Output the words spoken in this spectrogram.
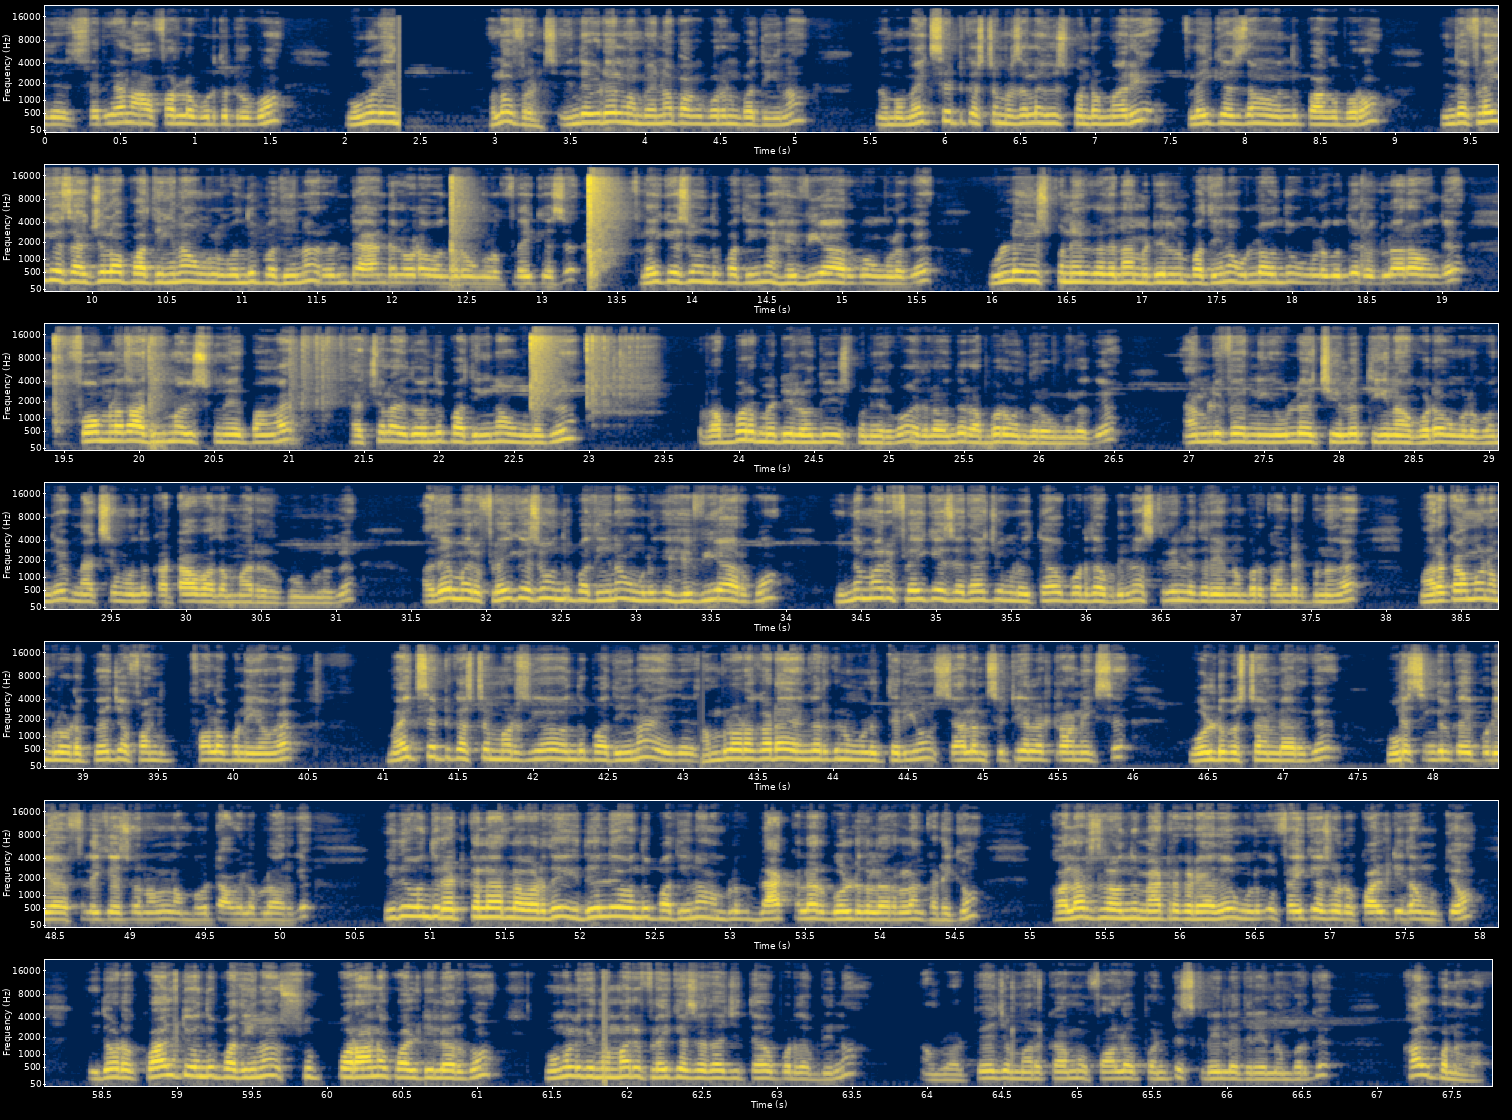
இது சரியான ஆஃபரில் கொடுத்துட்ருக்கோம். உங்களுக்கு ஹலோ ஃப்ரெண்ட்ஸ் இந்த வீடியோவில் நம்ம என்ன பார்க்க போகிறோம்னு பார்த்தீங்கன்னா நம்ம மைக் செட் கஸ்டமர்ஸ் எல்லாம் யூஸ் பண்ணுற மாதிரி ஃப்ளை கேஸ் தான் வந்து பார்க்க போகிறோம் இந்த ஃப்ளை கேஸ் ஆக்சுவலாக பார்த்தீங்கன்னா உங்களுக்கு வந்து பார்த்தீங்கன்னா ரெண்டு ஹேண்டலோட வந்துடும் உங்களுக்கு ஃப்ளை கேஸு ஃப்ளை கேஸும் வந்து பார்த்தீங்கன்னா ஹெவியாக இருக்கும் உங்களுக்கு. உள்ளே யூஸ் பண்ணியிருக்கிறது என்ன மெட்டீரியல்னு பார்த்தீங்கன்னா உள்ளே வந்து உங்களுக்கு வந்து ரெகுலராக வந்து ஃபோமில் தான் அதிகமாக யூஸ் பண்ணியிருப்பாங்க. ஆக்சுவலாக இது வந்து பார்த்தீங்கன்னா உங்களுக்கு ரப்பர் மெட்டீரியல் வந்து யூஸ் பண்ணியிருக்கோம். இதில் வந்து ரப்பர் வந்துடும் உங்களுக்கு. ஆம்பிளிஃபையர் நீங்கள் உள்ளே வச்சு இழுத்தீங்கன்னா கூட உங்களுக்கு வந்து மேக்ஸிமம் வந்து கட் ஆகாத மாதிரி இருக்கும் உங்களுக்கு. அதே மாதிரி ஃப்ளை கேஸும் வந்து பார்த்தீங்கன்னா உங்களுக்கு ஹெவியாக இருக்கும். இந்த மாதிரி ஃப்ளை கேஸ் ஏதாச்சும் உங்களுக்கு தேவைப்படுது அப்படின்னா ஸ்க்ரீனில் தெரிய நம்பர் கான்டாக்ட் பண்ணுங்கள் மறக்காமல் நம்மளோட பேஜை ஃபன் ஃபாலோ பண்ணிக்கோங்க. மைக் செட் கஸ்டமர்ஸ்க்கு வந்து பார்த்தீங்கன்னா இது நம்மளோட கடை எங்கே இருக்குன்னு உங்களுக்கு தெரியும். Salem city electronics old bus ஸ்டாண்டில் இருக்குது உங்கள் சிங்கிள் கைப்பிடிய ஃப்ளை கேஸ் வேணாலும் நம்மகிட்ட அவைலபிளாக இருக்குது இது வந்து ரெட் கலரில் வருது. இதுலேயே வந்து பார்த்தீங்கன்னா நம்மளுக்கு பிளாக் கலர் கோல்டு கலர்லாம் கிடைக்கும். கலர்ஸில் வந்து மேட்ரு கிடையாது. உங்களுக்கு ஃப்ளை கேஸோட குவாலிட்டி தான் முக்கியம். இதோட குவாலிட்டி வந்து பார்த்தீங்கன்னா சூப்பரான குவாலிட்டியில் இருக்கும். உங்களுக்கு இந்த மாதிரி ஃப்ளை கேஸ் ஏதாச்சும் தேவைப்படுது அப்படின்னா நம்மளோட பேஜை மறக்காமல் ஃபாலோ பண்ணிட்டு ஸ்க்ரீனில் தெரிய நம்பருக்கு கால் பண்ணுங்கள்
